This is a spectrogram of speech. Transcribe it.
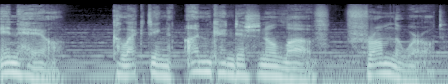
Inhale, collecting unconditional love from the world.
